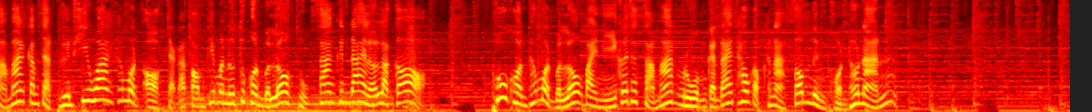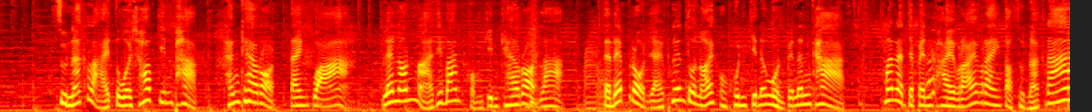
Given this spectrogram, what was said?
สามารถกำจัดพื้นที่ว่างทั้งหมดออกจากอะตอมที่มนุษย์ทุกคนบนโลกถูกสร้างขึ้นได้แล้วล่ะก็ ผู้คนทั้งหมดบนโลกใบนี้ก็จะสามารถรวมกันได้เท่ากับขนาดส้มหนึ่งผลเท่านั้น สุนัขหลายตัวชอบกินผัก ทั้งแครอทแตงกวาและน้อนหมาที่บ้านผมกินแครอทล่ะ แต่ได้โปรดอย่าให้เพื่อนตัวน้อยของคุณกินองุ่นเป็นอันขาด มันอาจจะเป็นภัยร้ายแรงต่อสุนัขได้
